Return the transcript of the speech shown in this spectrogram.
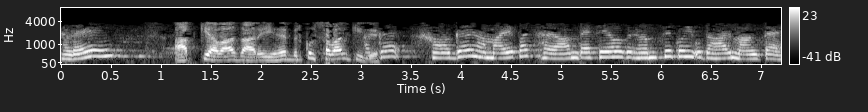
ہلو۔ آپ کی آواز آ رہی ہے۔ بالکل سوال کیجیے۔ اگر ہمارے پاس حرام پیسے ہیں اگر ہم سے کوئی ادھار مانگتا ہے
